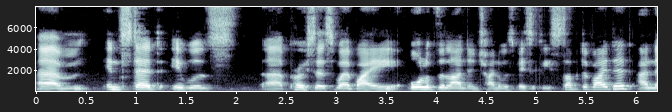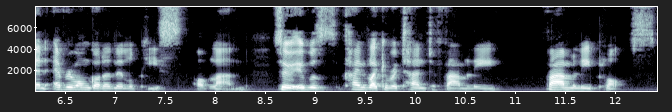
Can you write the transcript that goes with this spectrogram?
Um, instead, it was a process whereby all of the land in China was basically subdivided, and then everyone got a little piece of land. So it was kind of like a return to family family plots,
